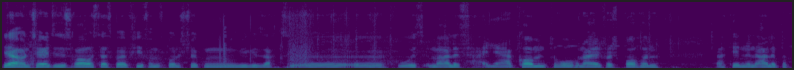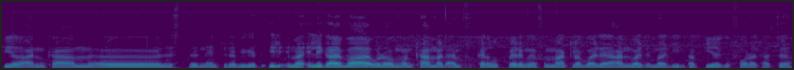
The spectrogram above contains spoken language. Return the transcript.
Ja, und stellte sich raus, dass bei vier, fünf Grundstücken, wie gesagt, äh, äh, wo es immer alles heil kommt, hoch und heilig versprochen, nachdem dann alle Papiere ankamen, äh, ist dann entweder wie gesagt, immer illegal war oder irgendwann kam halt einfach keine Rückmeldung mehr vom Makler, weil der Anwalt immer die Papiere gefordert hatte.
